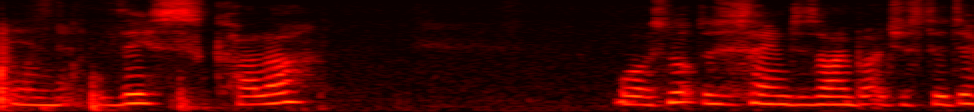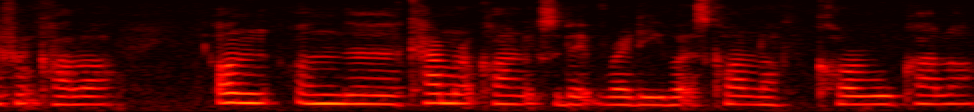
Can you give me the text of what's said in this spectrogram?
in this colour. Well, it's not the same design, but just a different colour. On on the camera, it kind of looks a bit reddy, but it's kind of like a coral colour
